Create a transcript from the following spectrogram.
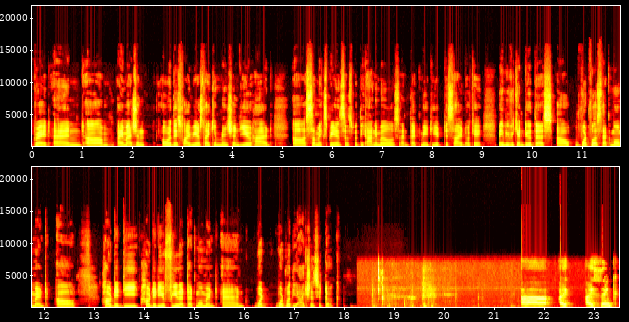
Great, and um, I imagine over these five years, like you mentioned, you had uh, some experiences with the animals, and that made you decide, okay, maybe we can do this. Uh, what was that moment? Uh, how did you how did you feel at that moment, and what what were the actions you took? Uh, I I think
